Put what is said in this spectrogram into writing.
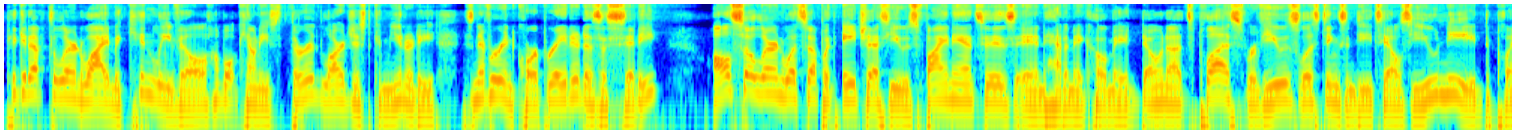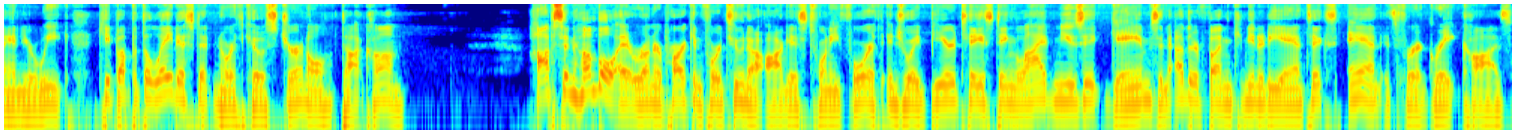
Pick it up to learn why McKinleyville, Humboldt County's third largest community, is never incorporated as a city. Also, learn what's up with HSU's finances and how to make homemade donuts, plus reviews, listings, and details you need to plan your week. Keep up with the latest at northcoastjournal.com. Hops in Humboldt at Rohner Park in Fortuna, August 24th. Enjoy beer tasting, live music, games, and other fun community antics, and it's for a great cause.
